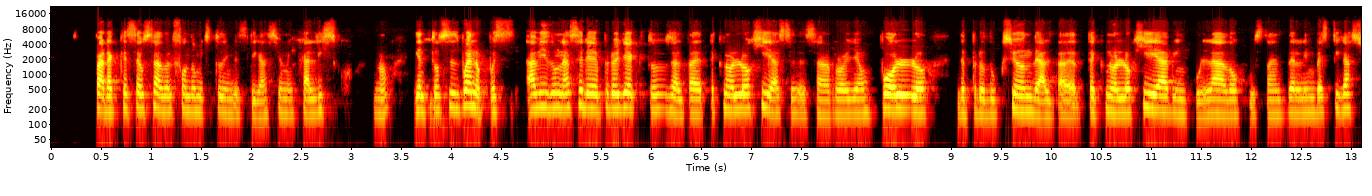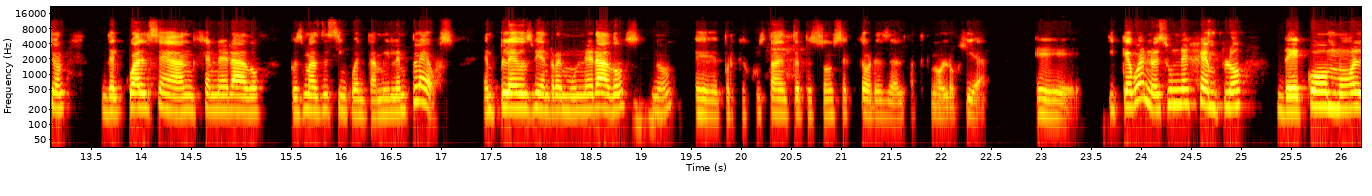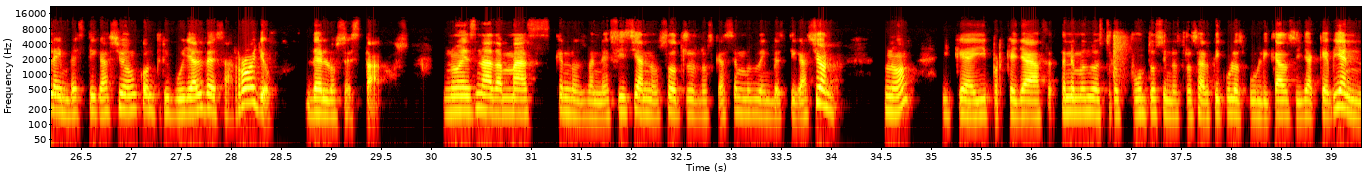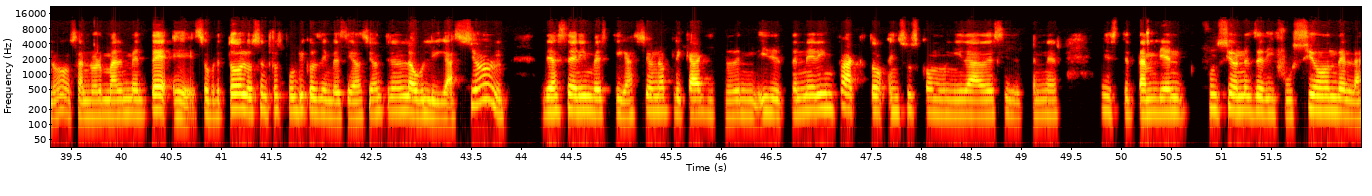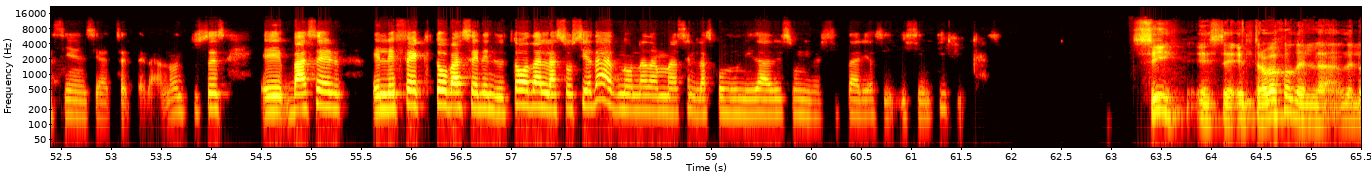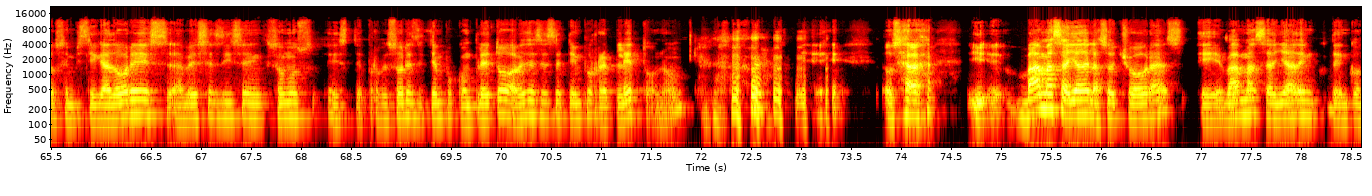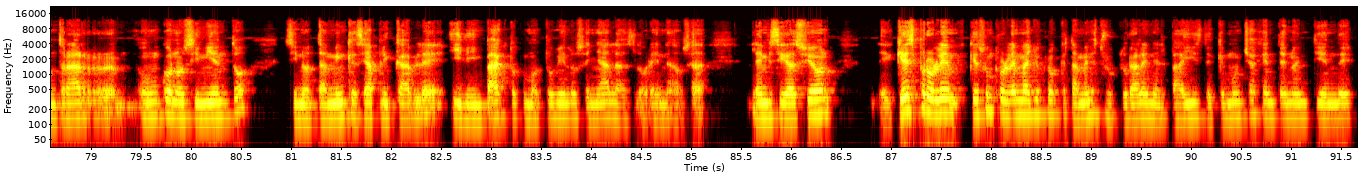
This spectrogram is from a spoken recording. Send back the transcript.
para qué se ha usado el Fondo Mixto de Investigación en Jalisco, ¿no? Y entonces, bueno, pues ha habido una serie de proyectos de alta tecnología, se desarrolla un polo de producción de alta tecnología vinculado justamente a la investigación, del cual se han generado pues más de 50 mil empleos empleos bien remunerados, ¿no? Eh, porque justamente pues, son sectores de alta tecnología. Eh, y que bueno, es un ejemplo de cómo la investigación contribuye al desarrollo de los estados. No es nada más que nos beneficia a nosotros los que hacemos la investigación, ¿no? Y que ahí, porque ya tenemos nuestros puntos y nuestros artículos publicados y ya qué bien, ¿no? O sea, normalmente, eh, sobre todo los centros públicos de investigación tienen la obligación de hacer investigación aplicada y de, tener impacto en sus comunidades y de tener este, también funciones de difusión de la ciencia, etcétera, ¿no? Entonces, eh, va a ser, el efecto va a ser en toda la sociedad, no nada más en las comunidades universitarias y, científicas. Sí, este, el trabajo de, la, de, los investigadores a veces dicen somos este, profesores de tiempo completo, a veces es de tiempo repleto, ¿no? O sea, eh, va más allá de las ocho horas, eh, va más allá de, encontrar un conocimiento, sino también que sea aplicable y de impacto, como tú bien lo señalas, Lorena. O sea, la investigación, eh, que, es que es un problema yo creo que también estructural en el país, de que mucha gente no entiende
